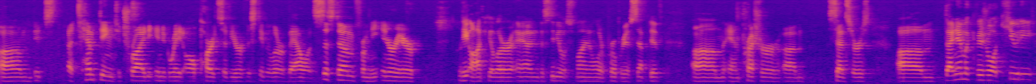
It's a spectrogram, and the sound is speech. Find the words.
Um, it's attempting to try to integrate all parts of your vestibular balance system from the inner ear, the ocular, and vestibulospinal or proprioceptive um, and pressure um, sensors. Um, dynamic visual acuity,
